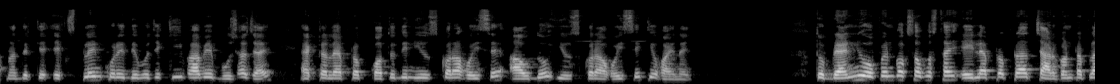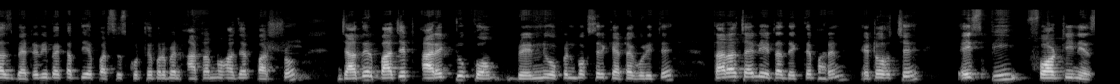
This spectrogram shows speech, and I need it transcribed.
আপনাদেরকে এক্সপ্লেন করে দেব যে কীভাবে বোঝা যায় একটা ল্যাপটপ কতদিন ইউজ করা হয়েছে আউদো ইউজ করা হয়েছে কি হয় নাই। তো ব্র্যান্ড নিউ ওপেন বক্স অবস্থায় এই ল্যাপটপটা চার ঘণ্টা প্লাস ব্যাটারি ব্যাকআপ দিয়ে পারচেস করতে পারবেন আটান্ন হাজার পাঁচশো। যাদের বাজেট আরেকটু কম ব্র্যান্ড নিউ ওপেন বক্সের ক্যাটাগরিতে তারা চাইলে এটা দেখতে পারেন। এটা হচ্ছে এইচপি ফোরটিন এস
